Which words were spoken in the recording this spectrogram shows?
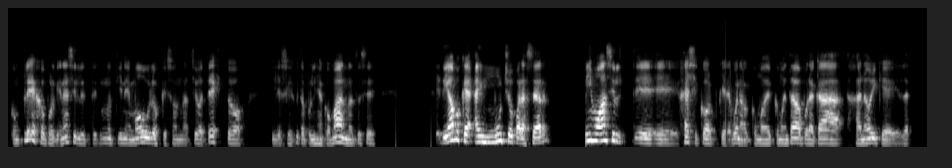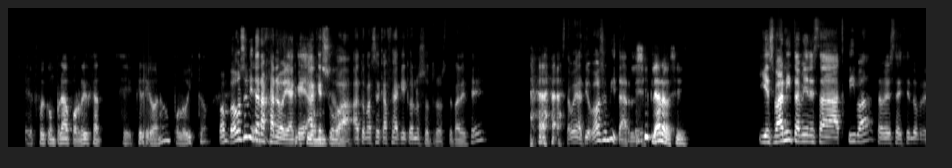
complejo, porque en Ansible uno tiene módulos que son archivos de texto y los ejecuta por línea de comando. Entonces, digamos que hay mucho para hacer. Mismo Ansible eh, eh, HashiCorp, que bueno, como comentaba por acá Hanoi, que eh, fue comprada por Red Hat, eh, creo, ¿no? Por lo visto. Vamos a invitar a Hanoi a que, a que suba a tomarse café aquí con nosotros, ¿te parece? Vamos a invitarle. Sí, claro, sí. Y Svani también está activa, también está diciendo, pero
